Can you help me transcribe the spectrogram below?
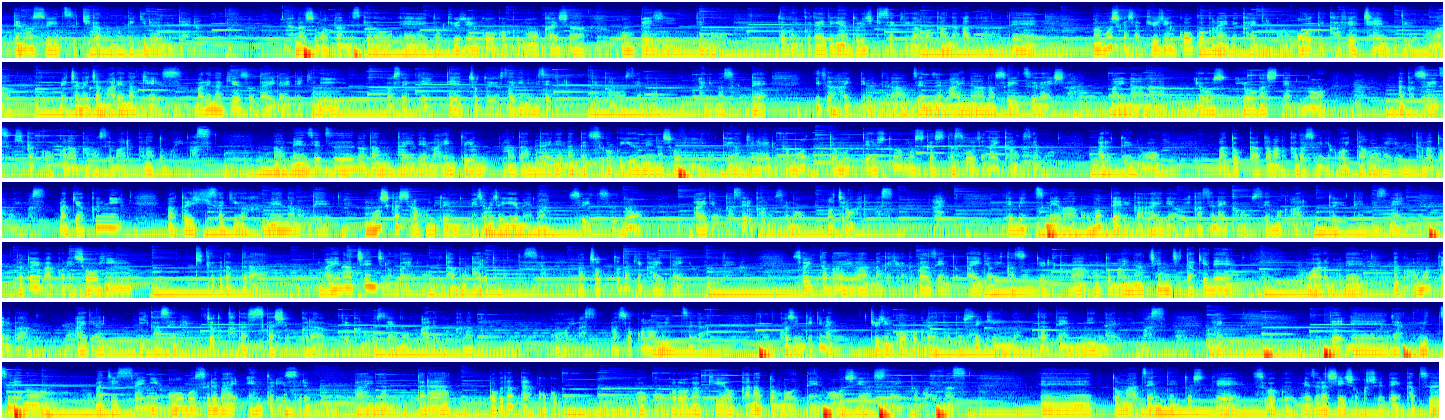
でのスイーツ企画もできるみたいな話もあったんですけど、えーと、求人広告も会社ホームページでも特に具体的な取引先が分かんなかったので、まあ、もしかしたら求人広告内で書いてるこの大手カフェチェーンっていうのはちゃめちゃ稀なケース稀なケースを大々的に載せていてちょっと良さげに見せてるっていう可能性もありますのでいざ入ってみたら全然マイナーなスイーツ会社マイナーな洋菓子店のなんかスイーツ企画を行う可能性もあるかなと思います。まあ、面接の段階で、まあ、エントリーの段階でなんかすごく有名な商品を手掛けられるかもって思ってる人はもしかしたらそうじゃない可能性もあるというのを、まあ、どっか頭の片隅に置いた方が良いかなと思います。まあ、逆に、まあ、取引先が不明なのでもしかしたら本当にめちゃめちゃ有名なスイーツのアイデアを出せる可能性ももちろんあります。はい、で3つ目は思ったよりかアイデアを活かせない可能性もあるという点ですね。例えばこれ商品企画だったらマイナーチェンジの場合も多分あると思うんですよ。まあ、ちょっとだけ買いたいよみたいな。そういった場合はなんか100%アイデアを生かすっていうよりかは本当マイナーチェンジだけで終わるのでなんか思ったよりかアイデア生かせないちょっと肩透かしを食らうっていう可能性もあるのかなと思います。まあ、そこの3つが個人的な求人広告ライターとして気になった点になります。はい、で、えー、じゃあ3つ目のまあ、実際に応募する場合エントリーする場合になったら僕だったらここを心がけようかなと思う点をシェアしたいと思います。えー、っとまあ前提としてすごく珍しい職種でかつ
